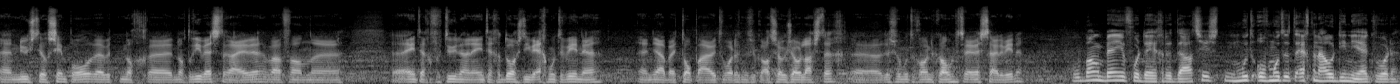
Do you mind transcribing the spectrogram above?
En nu is het heel simpel. We hebben nog, uh, nog drie wedstrijden. Waarvan één tegen Fortuna en één tegen Dos die we echt moeten winnen. En ja, bij top uit wordt het natuurlijk al sowieso lastig. dus we moeten gewoon de komende twee wedstrijden winnen. Hoe bang ben je voor degradatie? Moet, of moet het echt een Houdini-act worden?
